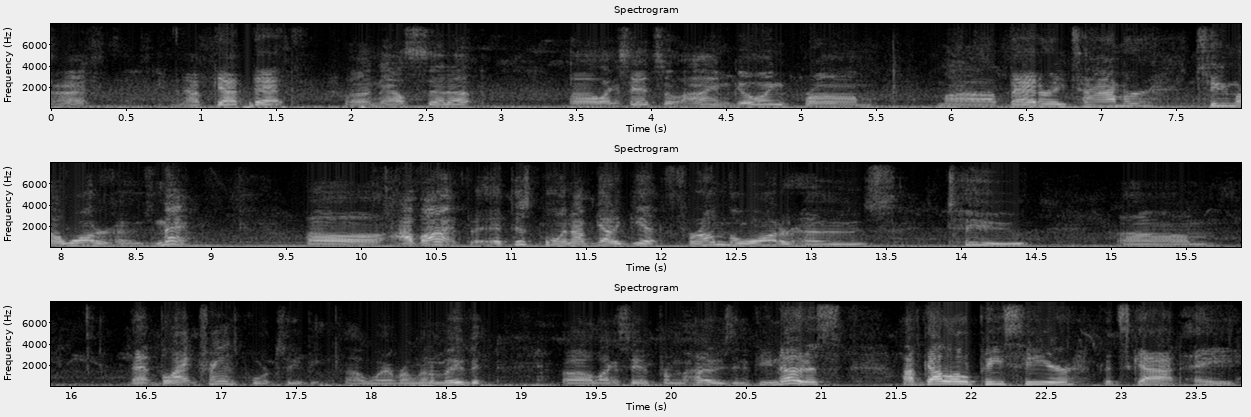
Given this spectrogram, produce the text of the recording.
All right, and I've got that uh, now set up. Uh, like I said, so I am going from my battery timer to my water hose. Now, uh, I've, at this point, I've got to get from the water hose to um, that black transport tubing, uh, wherever I'm going to move it, uh, like I said, from the hose. And if you notice, I've got a little piece here that's got a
